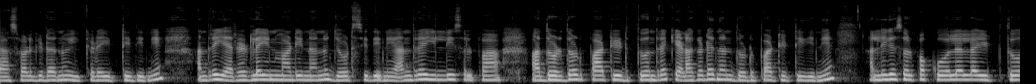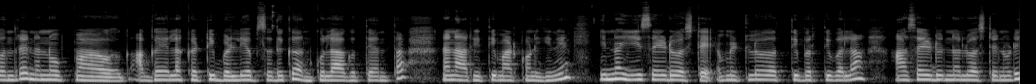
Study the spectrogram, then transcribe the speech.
ದಾಸವಾಳ ಗಿಡನೂ ಈ ಕಡೆ ಇಟ್ಟಿದ್ದೀನಿ. ಅಂದರೆ ಎರಡು ಲೈನ್ ಮಾಡಿ ನಾನು ಜೋಡಿಸಿದ್ದೀನಿ. ಅಂದರೆ ಇಲ್ಲಿ ಸ್ವಲ್ಪ ದೊಡ್ಡ ದೊಡ್ಡ ಪಾಟ್ ಇಡ್ತು ಅಂದರೆ ಕೆಳಗಡೆ ನಾನು ದೊಡ್ಡ ಪಾಟ್ ಇಟ್ಟಿದ್ದೀನಿ. ಅಲ್ಲಿಗೆ ಸ್ವಲ್ಪ ಕೋಲೆಲ್ಲ ಇಟ್ಟು ಅಂದರೆ ನಾನು ಹಗ್ಗ ಎಲ್ಲ ಕಟ್ಟಿ ಬಳ್ಳಿ ಹಬ್ಸೋದಕ್ಕೆ ಅನುಕೂಲ ಆಗುತ್ತೆ ಅಂತ ನಾನು ಆ ರೀತಿ ಮಾಡ್ಕೊಂಡಿದ್ದೀನಿ. ಇನ್ನು ಈ ಸೈಡು ಅಷ್ಟೇ, ಮೆಟ್ಲು ಹತ್ತಿ ಬರ್ತೀವಲ್ಲ, ಆ ಸೈಡನ್ನಲ್ಲೂ ಅಷ್ಟೇ ನೋಡಿ,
